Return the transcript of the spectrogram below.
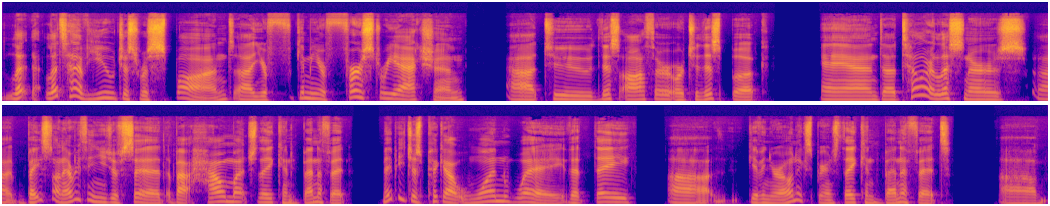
let let's have you just respond. Uh, your give me your first reaction uh, to this author or to this book, and uh, tell our listeners, uh, based on everything you just said, about how much they can benefit. Maybe just pick out one way that they, uh, given your own experience, they can benefit. Um,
